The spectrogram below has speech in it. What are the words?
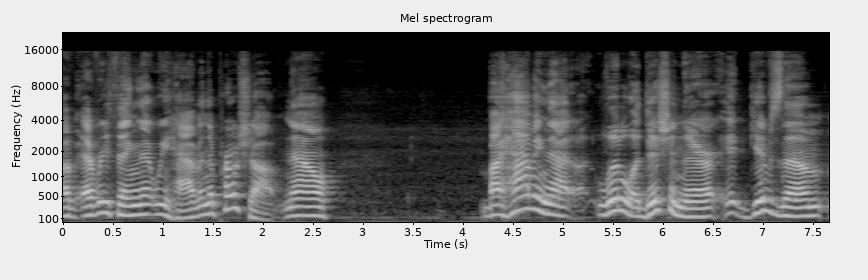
of everything that we have in the pro shop. Now, by having that little addition there, it gives them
